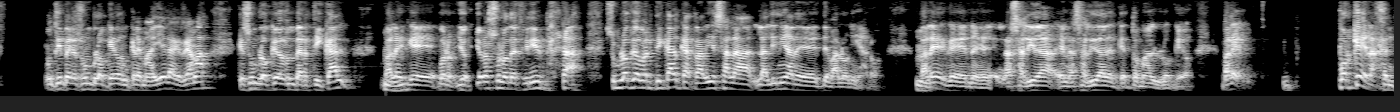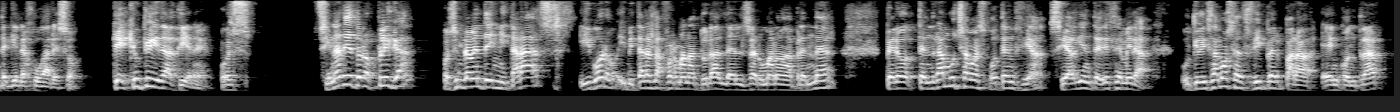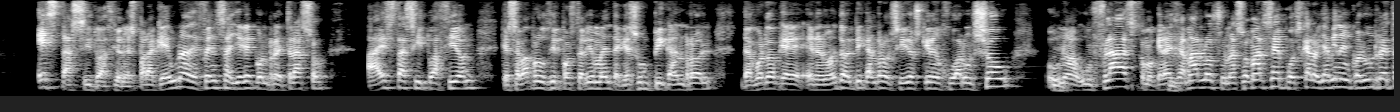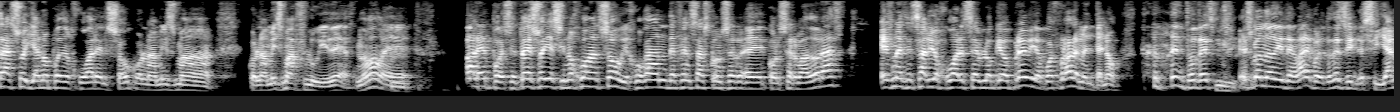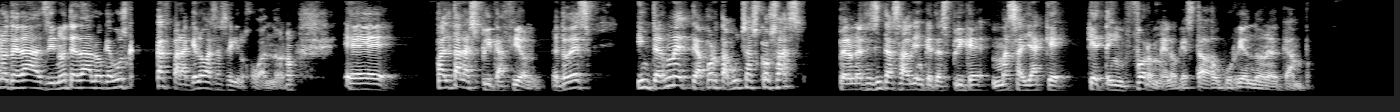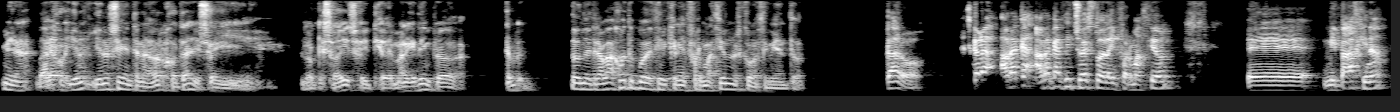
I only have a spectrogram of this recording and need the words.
zipper es un bloqueo en cremallera que se llama, que es un bloqueo en vertical, ¿vale? Que, bueno, yo, yo, lo suelo definir para. Es un bloqueo vertical que atraviesa la, línea de, de balón y aro, ¿vale? en, la salida, en la salida del que toma el bloqueo. ¿Vale? ¿Por qué la gente quiere jugar eso? ¿Qué, qué utilidad tiene? Pues si nadie te lo explica, pues simplemente imitarás, y bueno, imitar es la forma natural del ser humano de aprender, pero tendrá mucha más potencia si alguien te dice, mira, utilizamos el zipper para encontrar estas situaciones, para que una defensa llegue con retraso a esta situación que se va a producir posteriormente, que es un pick and roll, de acuerdo que en el momento del pick and roll, si ellos quieren jugar un show, una, un flash, como queráis llamarlos, un asomarse, pues claro, ya vienen con un retraso y ya no pueden jugar el show con la misma, con la misma fluidez, ¿no? Eh, vale, pues entonces, oye, si no juegan show y juegan defensas eh, conservadoras, ¿Es necesario jugar ese bloqueo previo? Pues probablemente no. entonces, es cuando dices, vale, pues entonces si, ya no te da, si no te da lo que buscas, ¿para qué lo vas a seguir jugando? ¿no? Eh, falta la explicación. Entonces, Internet te aporta muchas cosas, pero necesitas a alguien que te explique más allá que, que te informe lo que está ocurriendo en el campo. Mira, yo, no soy entrenador, Jota, yo soy lo que soy, soy tío de marketing, pero donde trabajo te puedo decir que la información no es conocimiento. Claro. Es que ahora, ahora, que, has dicho esto de la información, eh, mi página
